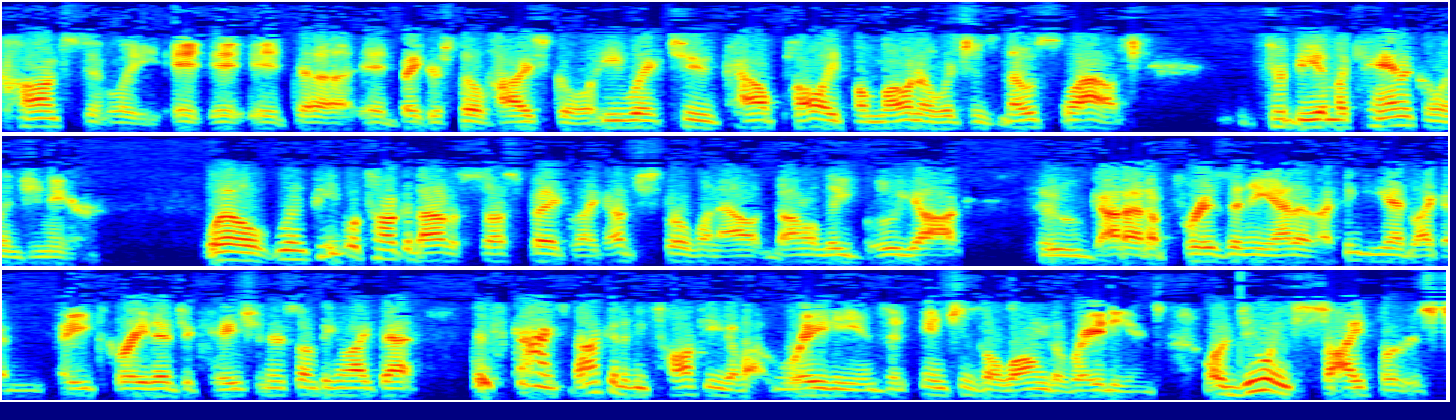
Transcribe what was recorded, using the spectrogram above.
constantly at, at, at, uh, at Bakersfield High School. He went to Cal Poly Pomona, which is no slouch, to be a mechanical engineer. Well, when people talk about a suspect, like I'll just throw one out, Donald Lee Booyock, who got out of prison. He had, a, I think he had like an eighth grade education or something like that. This guy's not going to be talking about radians and inches along the radians or doing ciphers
